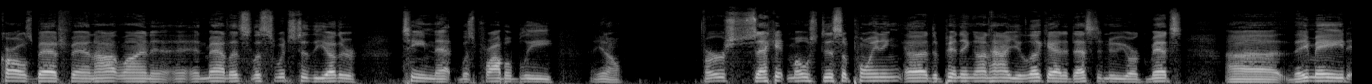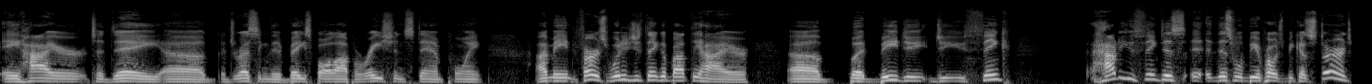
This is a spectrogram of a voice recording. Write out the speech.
Carlsbad Fan Hotline, and, and Matt, let's let's switch to the other team that was probably, you know, first, second most disappointing, uh, depending on how you look at it. That's the New York Mets. Uh, they made a hire today, uh, addressing their baseball operation standpoint. I mean, first, what did you think about the hire? Uh, but B, do do you think? How do you think this this will be approached? Because Stearns,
